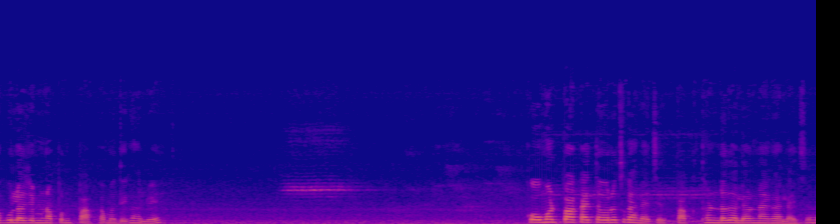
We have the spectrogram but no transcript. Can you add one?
आता गुलाबजामुन आपण पाकामध्ये घालूया. कोमट पाक आहे तरच घालायचं. पाक थंड झाल्यावर नाही घालायचं.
